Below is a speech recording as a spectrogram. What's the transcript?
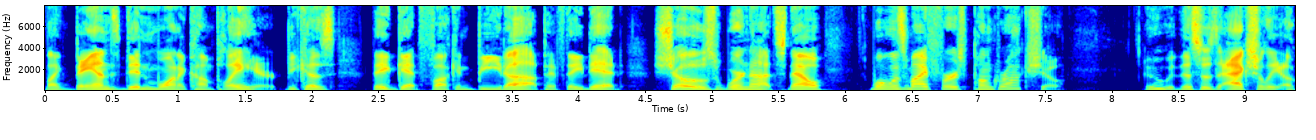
Like bands didn't want to come play here because they'd get fucking beat up if they did. Shows were nuts. Now, what was my first punk rock show? Ooh, this was actually a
